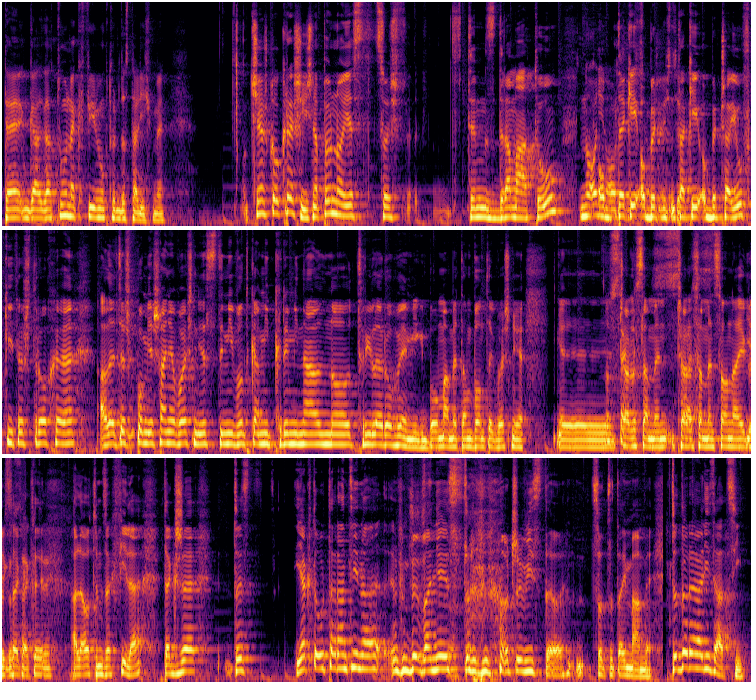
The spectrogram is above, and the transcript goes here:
ten gatunek filmu, który dostaliśmy? Ciężko określić. Na pewno jest coś w tym z dramatu, no, ob, takiej, oby, takiej obyczajówki też trochę, ale też pomieszania właśnie z tymi wątkami kryminalno-thrillerowymi, bo mamy tam wątek właśnie e, no, Charlesa, Men, Charlesa Mansona, jego, jego sekty, sekty, ale o tym za chwilę. Także to jest jak to u Tarantina bywa, nie jest to oczywiste, co tutaj mamy. To do realizacji.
